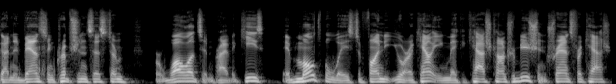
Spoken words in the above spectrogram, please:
got an advanced encryption system for wallets and private keys. They have multiple ways to fund your account. You can make a cash contribution, transfer cash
